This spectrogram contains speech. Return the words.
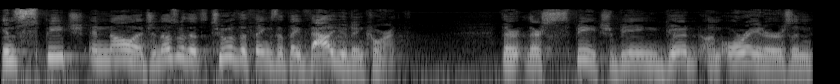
in speech and knowledge. And those were the two of the things that they valued in Corinth. Their, their speech, being good um, orators and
